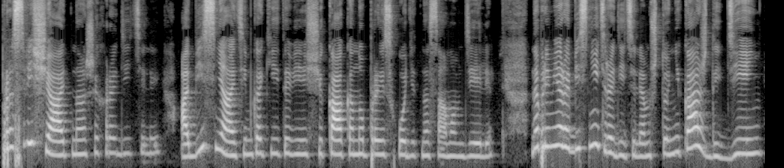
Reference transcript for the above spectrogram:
просвещать наших родителей, объяснять им какие-то вещи, как оно происходит на самом деле. Например, объяснить родителям, что не каждый день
